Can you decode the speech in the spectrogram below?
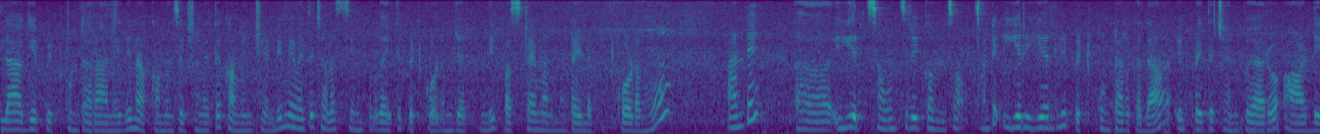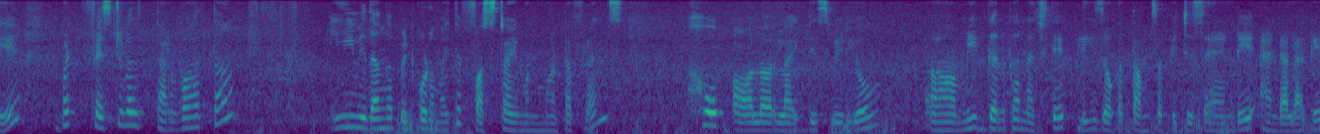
ఇలాగే పెట్టుకుంటారా అనేది నా కామెంట్ సెక్షన్ అయితే కమెంట్ చేయండి. మేమైతే చాలా సింపుల్గా అయితే పెట్టుకోవడం జరిగింది. ఫస్ట్ టైం అనమాట ఇలా పెట్టుకోవడము. అంటే ఇయర్ సంవత్సరికం అంటే ఇయర్ ఇయర్లీ పెట్టుకుంటారు కదా ఎప్పుడైతే చనిపోయారో ఆ డే. బట్ ఫెస్టివల్ తర్వాత ఈ విధంగా పెట్టుకోవడం అయితే ఫస్ట్ టైం అనమాట friends hope all are like this video మీకు కనుక నచ్చితే ప్లీజ్ ఒక థమ్స్ అప్ ఇచ్చేసేయండి. అండ్ అలాగే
